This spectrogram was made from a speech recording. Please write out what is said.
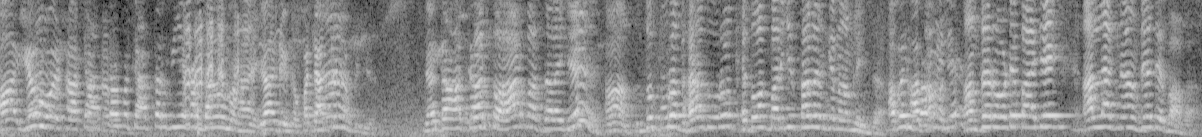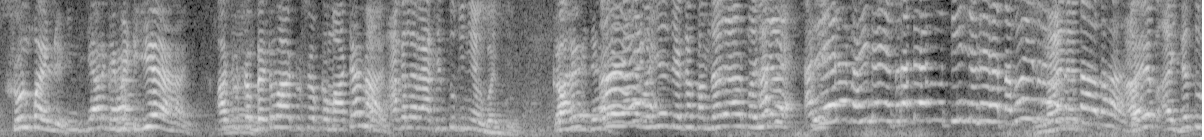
हाँ ये हुआ पचहत्तर पचहत्तर रुपये का दाम है। या देखो पचास रुपये। घर तो हार बात हाँ। तो पूरा घर दूर खेतों के सब इनके नाम लिख दे अबे अब- हमसे रोडे पा जाए अल्लाह के नाम दे दे बाबा। सुन पहले इंतज़ार करा। बिटिया है। आ तू सब बेटवा तू सब कमाता ना? अगला राखी तू की नहीं हो भाई काहे? अरे भैया देखा समझा यार पहले अरे भाई नहीं इतना वो तीन जने हैं तब वो इतना नहीं बताओ बाहर अरे ऐसे तू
